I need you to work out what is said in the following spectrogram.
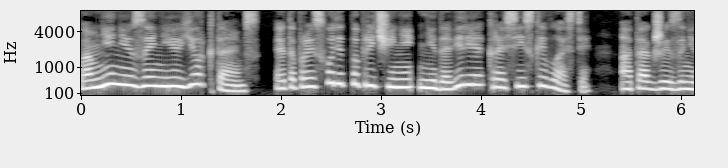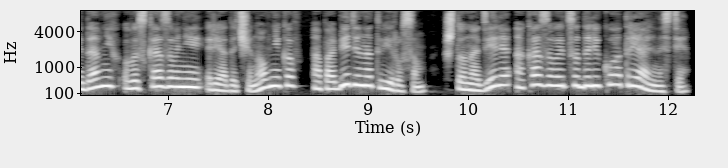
По мнению The New York Times, это происходит по причине недоверия к российской власти, а также из-за недавних высказываний ряда чиновников о победе над вирусом, что на деле оказывается далеко от реальности.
